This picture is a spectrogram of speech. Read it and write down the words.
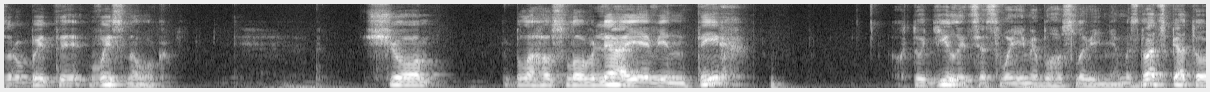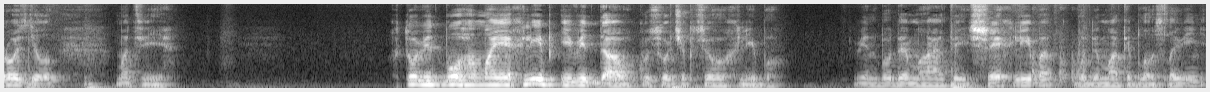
зробити висновок, що благословляє він тих, хто ділиться своїми благословіннями. З 25 розділу Матвія. Хто від Бога має хліб і віддав кусочок цього хлібу він буде мати ще хліба, буде мати благословіння.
